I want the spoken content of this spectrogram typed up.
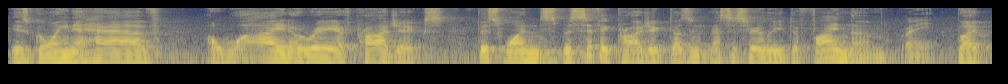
is going to have a wide array of projects. This one specific project doesn't necessarily define them, Right. but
